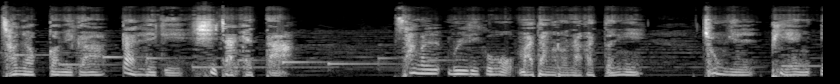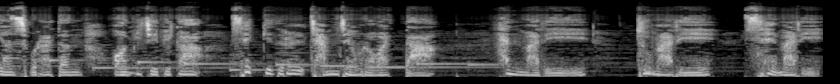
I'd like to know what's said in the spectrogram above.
저녁 거미가 깔리기 시작했다. 상을 물리고 마당으로 나갔더니 종일 비행 연습을 하던 어미제비가 새끼들을 잠재우러 왔다. 한 마리, 두 마리, 세 마리.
